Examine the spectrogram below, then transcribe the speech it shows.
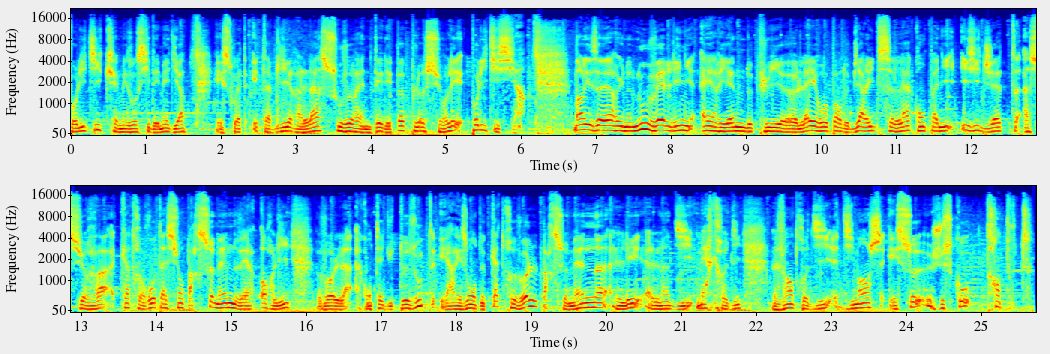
politique mais aussi des médias et souhaite établir la souveraineté des peuples sur les politiciens. Dans les airs, une nouvelle ligne aérienne depuis euh, l'aéroport de Biarritz. La compagnie EasyJet assurera quatre rotations par semaine vers Orly. Vol à compter du 2 août et à raison de quatre vols par semaine les lundis, mercredis, vendredis, dimanche et ce jusqu'au 30 août.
